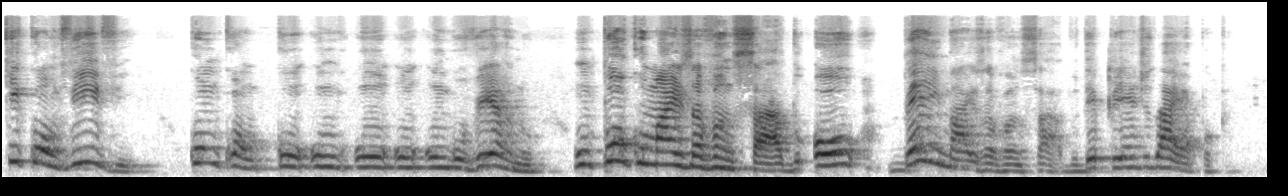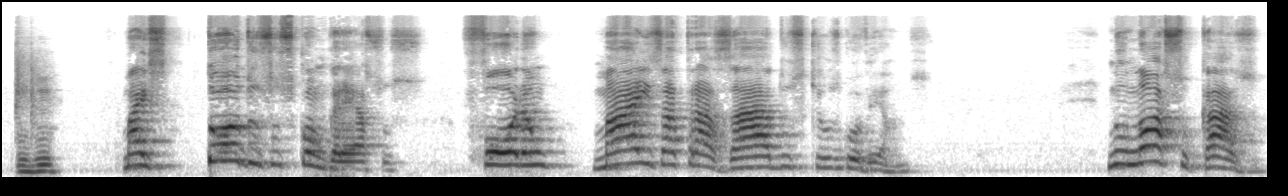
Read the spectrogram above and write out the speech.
que convive com, com, com um, um, um governo um pouco mais avançado ou bem mais avançado, depende da época. Uhum. Mas todos os congressos foram mais atrasados que os governos. No nosso caso,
